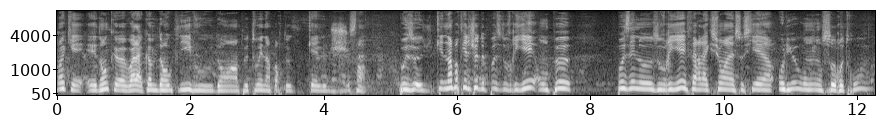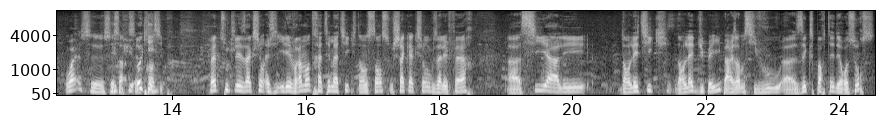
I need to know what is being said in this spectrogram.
Ok. Et donc euh, voilà, comme dans Outlive ou dans un peu tout et n'importe quel jeu, enfin n'importe quel jeu de poste d'ouvrier, on peut poser nos ouvriers et faire l'action associée au lieu où on se retrouve. Ouais, c'est ça, c'est le principe. En fait, toutes les actions, il est vraiment très thématique dans le sens où chaque action que vous allez faire, euh, si elle est dans l'éthique, dans l'aide du pays, par exemple, si vous euh, exportez des ressources,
